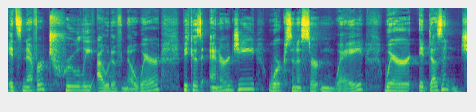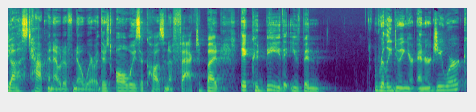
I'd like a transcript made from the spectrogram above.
It's never truly out of nowhere because energy works in a certain way where it doesn't just happen out of nowhere. There's always a cause and effect, but it could be that you've been really doing your energy work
